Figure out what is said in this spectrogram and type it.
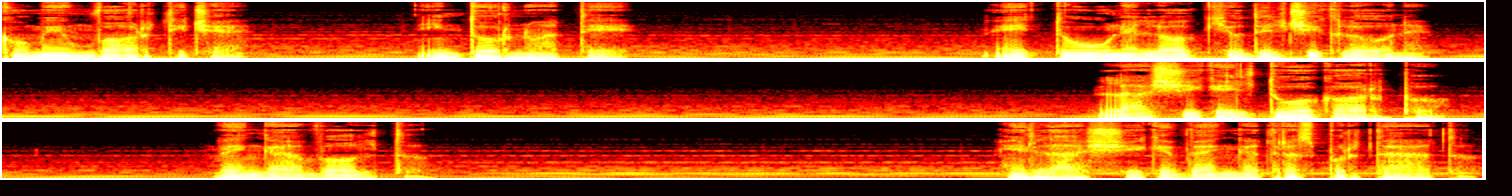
Come un vortice intorno a te. E tu nell'occhio del ciclone. Lasci che il tuo corpo venga avvolto. E lasci che venga trasportato.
